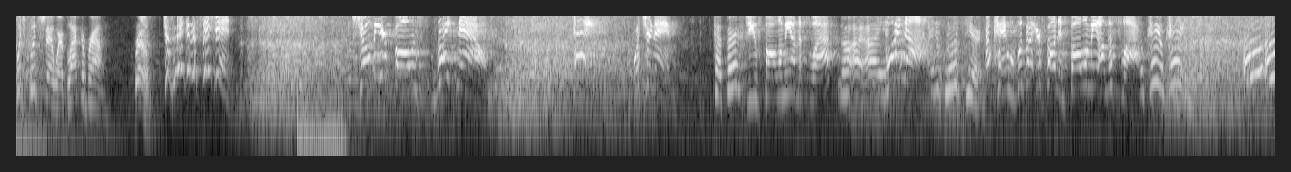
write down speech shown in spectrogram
Which boots should I wear, black or brown? Brown. Just make a decision! Show me your phones right now! Hey! What's your name? Pepper? Do you follow me on the slap? No, I, I. Why not? I just moved here. Okay, well, whip out your phone and follow me on the slap. Okay, okay. All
